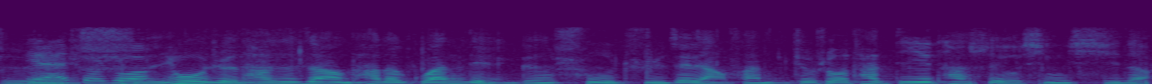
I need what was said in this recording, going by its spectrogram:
你来说说是，因为我觉得他是这样，他的观点跟数据这两方面，就是说他第一他是有信息的，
